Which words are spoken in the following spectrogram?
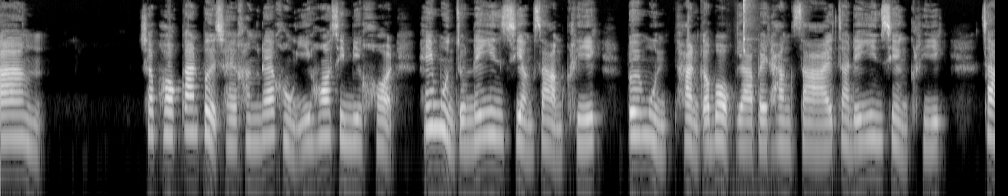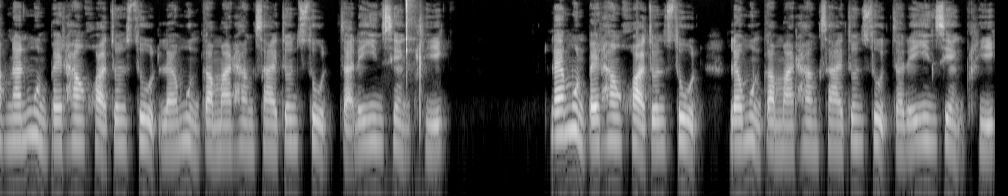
ตั้ง เฉพาะการเปิดใช้ครั้งแรกของยี่ห้อซิมบิคอร์ดให้หมุนจนได้ยินเสียง3คลิก โดยหมุนผ่านกระบอกยาไปทางซ้ายจะได้ยินเสียงคลิก จากนั้นหมุนไปทางขวาจนสุด แล้วหมุนกลับมาทางซ้ายจนสุด จะได้ยินเสียงคลิก และหมุนไปทางขวาจนสุด แล้วหมุนกลับมาทางซ้ายจนสุด จะได้ยินเสียงคลิก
